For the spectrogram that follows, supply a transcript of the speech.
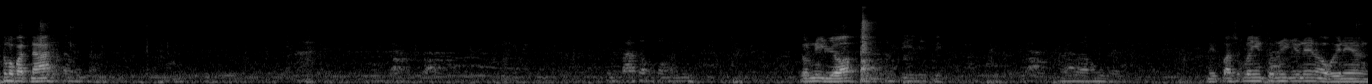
Tumapat na? Pasok tong ano eh. Tornilyo? Itong Philip eh. Ano ba akong gano'n? May pasok lang yung tornilyo na yun, okay na yan.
